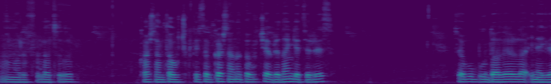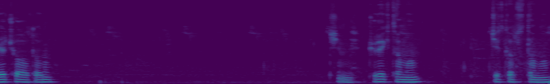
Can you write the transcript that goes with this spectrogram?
Onları fırlatalım. Kaç tane tavuk çıktıysa kaç tane tavuk çevreden getiririz. Sonra bu buğdaylarla inekleri çoğaltalım. Şimdi kürek tamam. Çift kapısı tamam.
